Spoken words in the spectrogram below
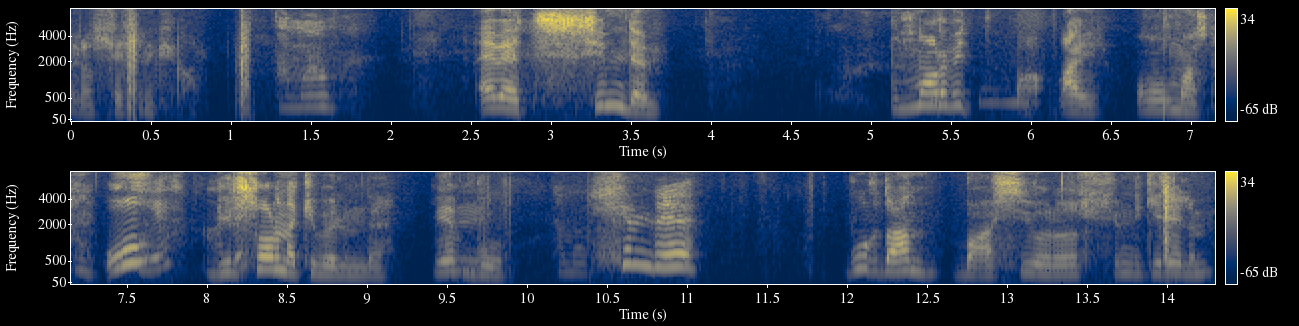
Biraz sesini çıkar. Tamam. Evet şimdi bunlar bir hayır olmaz. O Niye? bir sonraki bölümde ve bu. Tamam. Şimdi buradan başlıyoruz. Şimdi girelim.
